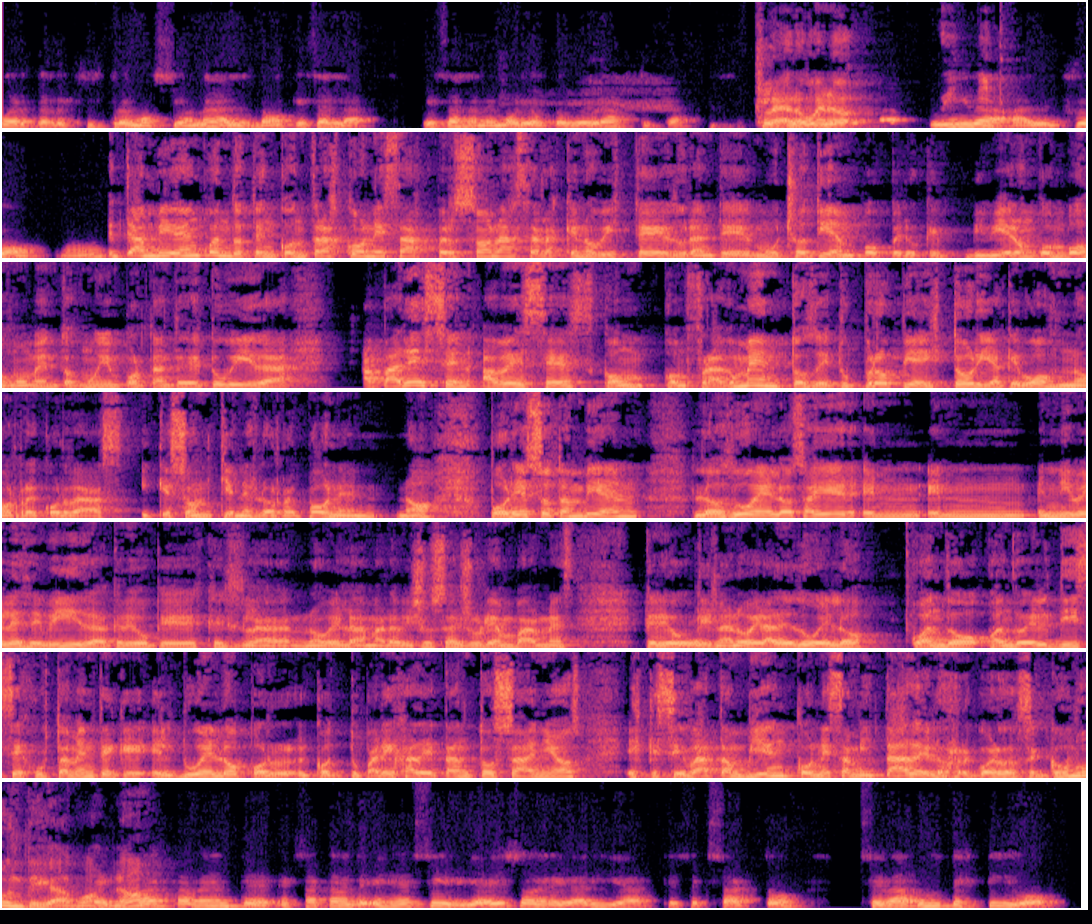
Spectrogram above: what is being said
fuerte registro emocional, ¿no? Que esa es la, esa es la memoria autobiográfica. Claro, bueno, está unida al yo, ¿no? También cuando te encontrás con esas personas a las que no viste durante mucho tiempo, pero que vivieron con vos momentos muy importantes de tu vida, aparecen a veces con, con fragmentos de tu propia historia que vos no recordás y que son quienes lo reponen, ¿no? Por eso también los duelos hay en, en, en niveles de vida, creo que es, que es la novela maravillosa de Julian Barnes, creo que es la novela de duelo, cuando, cuando él dice justamente que el duelo por con tu pareja de tantos años es que se va también con esa mitad de los recuerdos en común, digamos, ¿no? Exactamente, exactamente. Es decir, y a eso agregaría, que es exacto, se da un testigo,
